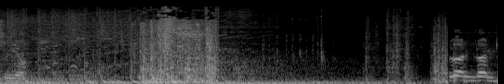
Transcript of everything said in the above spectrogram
shield. Run, run.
